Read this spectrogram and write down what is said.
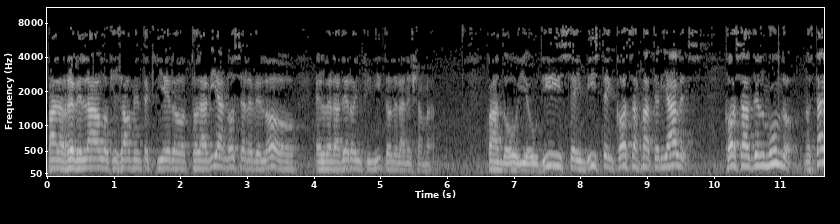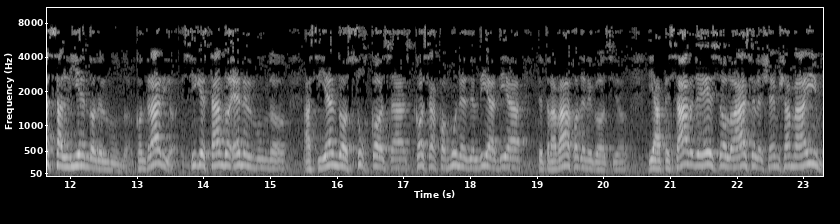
para revelar lo que realmente quiero, todavía no se reveló el verdadero infinito de la Neshama. Cuando Yehudi se inviste en cosas materiales, cosas del mundo, no está saliendo del mundo, al contrario, sigue estando en el mundo, haciendo sus cosas, cosas comunes del día a día, de trabajo, de negocio, y a pesar de eso lo hace el Shem Shamaim,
